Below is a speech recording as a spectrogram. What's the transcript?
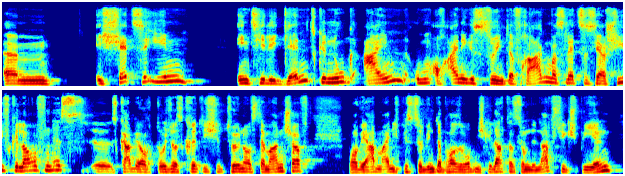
Ähm, ich schätze ihn intelligent genug ein, um auch einiges zu hinterfragen, was letztes Jahr schiefgelaufen ist. Äh, es gab ja auch durchaus kritische Töne aus der Mannschaft. Boah, wir haben eigentlich bis zur Winterpause überhaupt nicht gedacht, dass wir um den Abstieg spielen.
